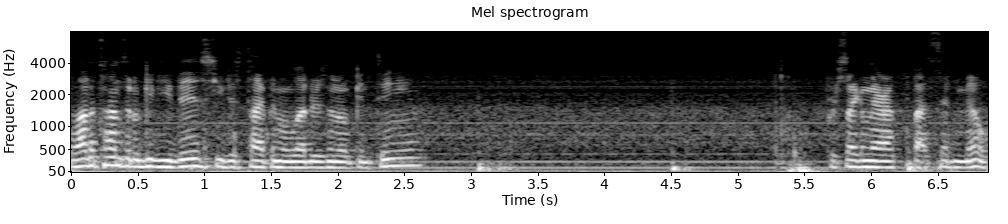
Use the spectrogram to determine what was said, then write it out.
A lot of times it'll give you this, you just type in the letters and it'll continue. For a second there I thought that said MILF.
